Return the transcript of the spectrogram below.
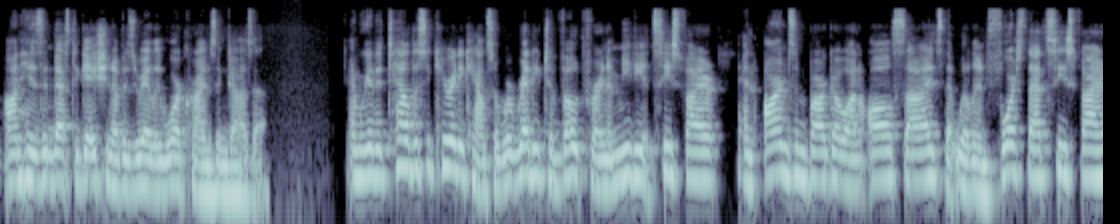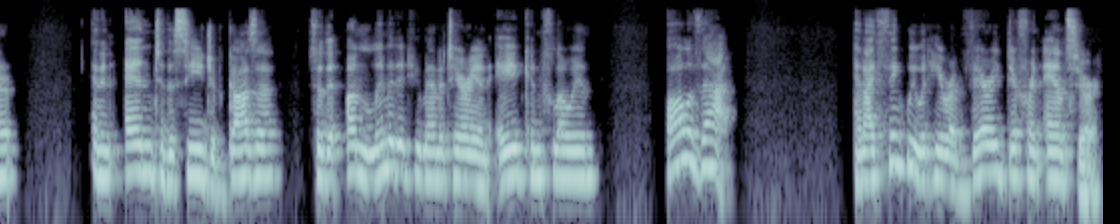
on his investigation of Israeli war crimes in Gaza. And we're going to tell the Security Council we're ready to vote for an immediate ceasefire, an arms embargo on all sides that will enforce that ceasefire, and an end to the siege of Gaza so that unlimited humanitarian aid can flow in. All of that. And I think we would hear a very different answer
